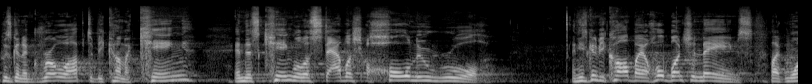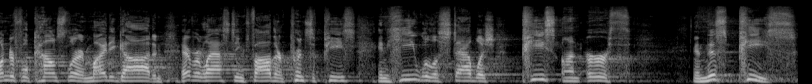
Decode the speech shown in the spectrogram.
who's going to grow up to become a king, and this king will establish a whole new rule. And he's going to be called by a whole bunch of names, like Wonderful Counselor and Mighty God and Everlasting Father and Prince of Peace. And he will establish peace on earth. And this peace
